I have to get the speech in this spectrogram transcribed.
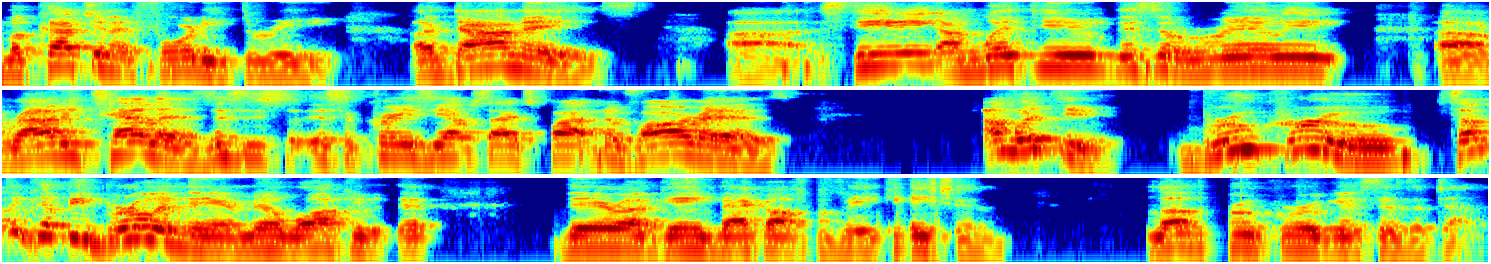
McCutchen at 43. Adames. Uh, Stevie, I'm with you. This is a really uh, Rowdy Tellez. This is it's a crazy upside spot. Narvaez. I'm with you. Brew Crew. Something could be brewing there Milwaukee. That their uh, game back off of vacation. Love Brew Crew against Senzatela.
